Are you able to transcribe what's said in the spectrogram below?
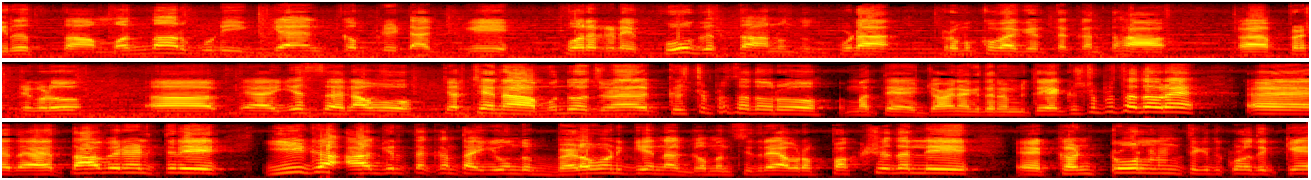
ಇರುತ್ತಾ? ಮನ್ನಾರ್ಗುಡಿ ಗ್ಯಾಂಗ್ ಕಂಪ್ಲೀಟ್ ಆಗಿ ಹೊರಗಡೆ ಹೋಗುತ್ತಾ ಅನ್ನೋದು ಕೂಡ ಪ್ರಮುಖವಾಗಿರ್ತಕ್ಕಂತಹ ಪ್ರಶ್ನೆಗಳು. ಎಸ್ ನಾವು ಚರ್ಚೆನ ಮುಂದುವರಿಸೋಣ. ಕೃಷ್ಣಪ್ರಸಾದ್ ಅವರು ಮತ್ತೆ ಜಾಯ್ನ್ ಆಗಿದ್ದಾರೆ ನಮ್ಮ ಜೊತೆಗೆ. ಕೃಷ್ಣ ಪ್ರಸಾದ್ ಅವರೇ ತಾವೇನ್ ಹೇಳ್ತೀರಿ? ಈಗ ಆಗಿರ್ತಕ್ಕಂಥ ಈ ಒಂದು ಬೆಳವಣಿಗೆಯನ್ನ ಗಮನಿಸಿದ್ರೆ ಅವರ ಪಕ್ಷದಲ್ಲಿ ಕಂಟ್ರೋಲ್ ಅನ್ನು ತೆಗೆದುಕೊಳ್ಳೋದಕ್ಕೆ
